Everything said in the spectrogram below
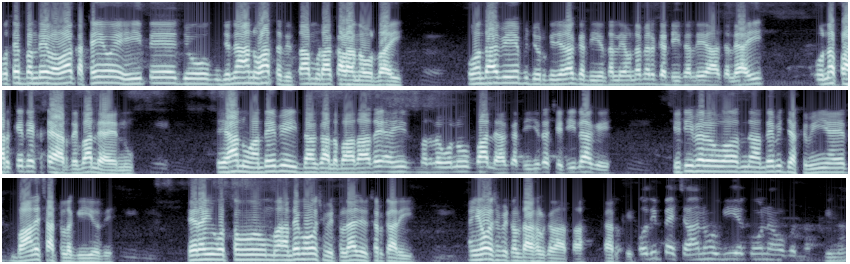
ਉੱਥੇ ਬੰਦੇ ਵਾਵਾ ਇਕੱਠੇ ਹੋਏ ਸੀ ਤੇ ਜੋ ਜਿਨ੍ਹਾਂ ਸਾਨੂੰ ਹੱਥ ਦਿੱਤਾ ਮੁੰਡਾ ਕਾਲਾ ਨੌਰ ਦਾ ਸੀ। ਉਹ ਕਹਿੰਦਾ ਵੀ ਇਹ ਬਜ਼ੁਰਗ ਜਿਹੜਾ ਗੱਡੀਆਂ ਥੱਲੇ ਆਉਂਦਾ ਮੇਰੇ ਗੱਡੀ ਥੱਲੇ ਆ ਚੱਲਿਆ ਸੀ। ਉਹਨਾਂ ਫੜ ਕੇ ਤੇ ਇੱਕ ਸਾਈਡ ਤੇ ਭਾਲਿਆ ਇਹਨੂੰ। ਤੇ ਸਾਨੂੰ ਆਂਦੇ ਵੀ ਇਦਾਂ ਗੱਲਬਾਤ ਆ ਤੇ ਅਸੀਂ ਮਤਲਬ ਉਹਨੂੰ ਭਾਲਿਆ ਗੱਡੀ 'ਚ ਤੇ ਸਿਟੀ ਲੈ ਗਏ। ਸਿਟੀ ਫਿਰ ਉਹ ਆਂਦੇ ਵੀ ਜ਼ਖਮੀ ਆ ਇਹ ਬਾਂਹ ਦੇ ਸੱਟ ਲੱਗੀ ਉਹਦੇ। ਫਿਰ ਅਸੀਂ ਉੱਥੋਂ ਆਂਦੇ ਮੈਂ ਹਸਪੀਟਲ ਲੈ ਜਾਓ ਸਰਕਾਰੀ। ਅਸੀਂ ਹਸਪੀਟਲ ਦਾਖਲ ਕਰਾਤਾ ਕਰਕੇ। ਉਹਦੀ ਪਹਿਚਾਨ ਹੋ ਗਈ ਹੈ ਕੌਣ ਹੈ ਉਹ ਬੰਦਾ? ਕੀ ਨਾਂ?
